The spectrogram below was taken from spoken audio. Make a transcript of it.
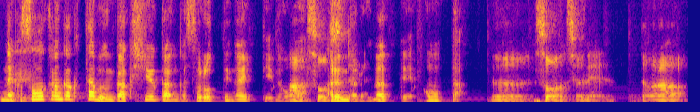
なんかその感覚多分学習感が揃ってないっていうのはあるんだろうなって思った。うん、そうなんですよね。だから、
